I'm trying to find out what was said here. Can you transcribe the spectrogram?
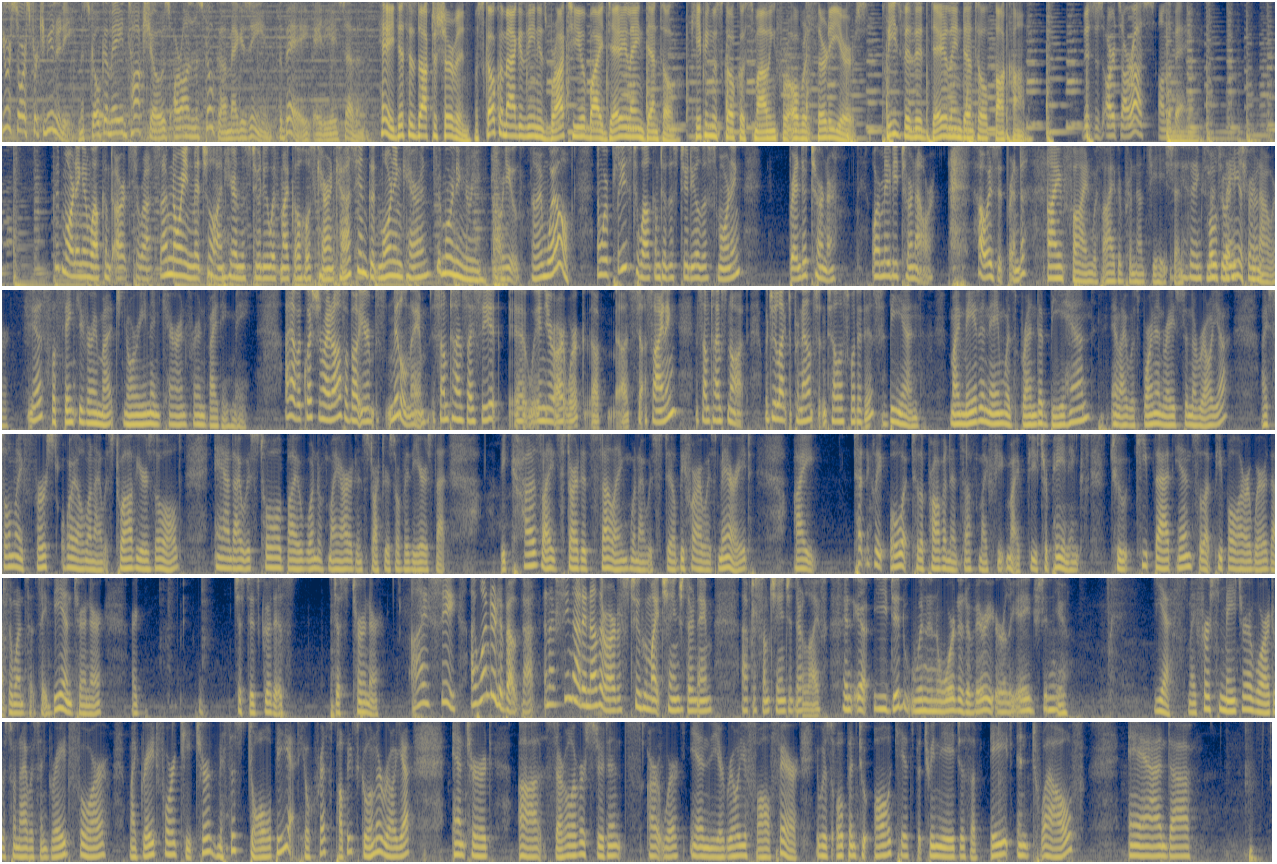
Your source for community. Muskoka made talk shows are on Muskoka Magazine, The Bay 887. Hey, this is Dr. Shervin. Muskoka Magazine is brought to you by Dairy Lane Dental, keeping Muskoka smiling for over 30 years. Please visit dairylanedental.com. This is Arts Are Us on The Bay. Good morning and welcome to Arts Are Us. I'm Noreen Mitchell. I'm here in the studio with my co host Karen Cassian. Good morning, Karen. Good morning, Noreen. How are you? I'm well. And we're pleased to welcome to the studio this morning Brenda Turner, or maybe Turnour. How is it, Brenda? I'm fine with either pronunciation. Thanks for Most joining say us, Brenda. Turnour. Yes? Well, thank you very much, Noreen and Karen, for inviting me. I have a question right off about your middle name. Sometimes I see it uh, in your artwork uh, uh, signing, and sometimes not. Would you like to pronounce it and tell us what it is? Behan. My maiden name was Brenda Behan, and I was born and raised in Orillia. I sold my first oil when I was 12 years old, and I was told by one of my art instructors over the years that because I started selling when I was still, before I was married, I technically owe it to the provenance of my fu- my future paintings to keep that in so that people are aware that the ones that say Behan Turner are just as good as just Turner. I see. I wondered about that. And I've seen that in other artists too who might change their name after some change in their life. And uh, you did win an award at a very early age, didn't you? Yes, my first major award was when I was in grade four. My grade four teacher, Mrs. Dolby at Hillcrest Public School in Orillia, entered uh, several of her students' artwork in the Orillia Fall Fair. It was open to all kids between the ages of 8 and 12, and uh,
